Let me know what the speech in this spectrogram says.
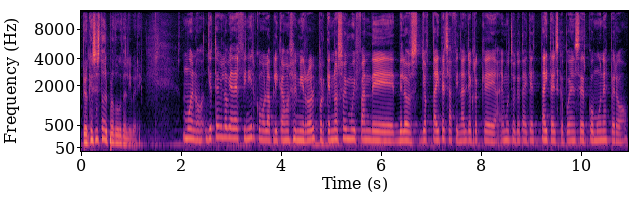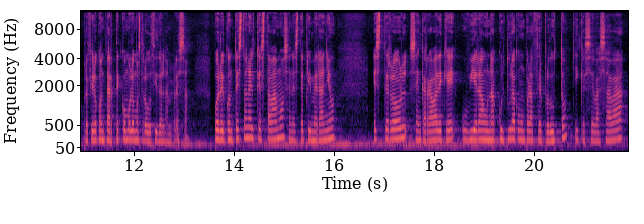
Pero ¿qué es esto del Product Delivery? Bueno, yo te lo voy a definir como lo aplicamos en mi rol, porque no soy muy fan de, de los job titles. Al final, yo creo que hay muchos job titles que pueden ser comunes, pero prefiero contarte cómo lo hemos traducido en la empresa. Por el contexto en el que estábamos en este primer año, este rol se encargaba de que hubiera una cultura común para hacer producto y que se, basaba,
